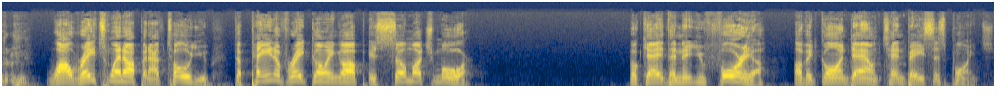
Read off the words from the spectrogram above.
While rates went up, and I've told you, the pain of rate going up is so much more, okay, than the euphoria of it going down 10 basis points.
